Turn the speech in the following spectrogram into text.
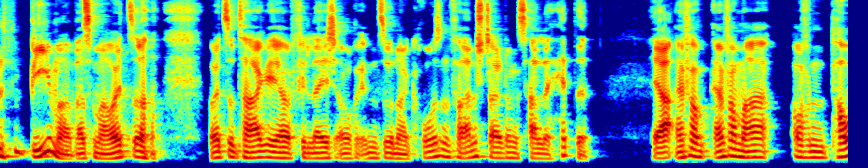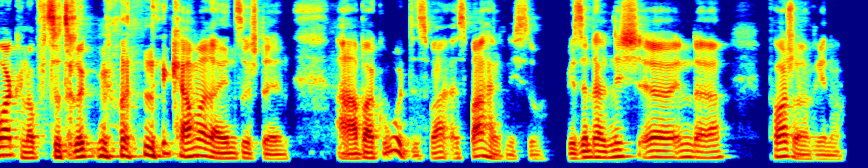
ein Beamer, was man heut so, heutzutage ja vielleicht auch in so einer großen Veranstaltungshalle hätte, ja, einfach, einfach mal auf einen Powerknopf zu drücken und eine Kamera hinzustellen. Aber gut, es war, es war halt nicht so. Wir sind halt nicht äh, in der Porsche Arena.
